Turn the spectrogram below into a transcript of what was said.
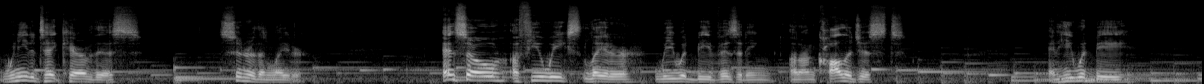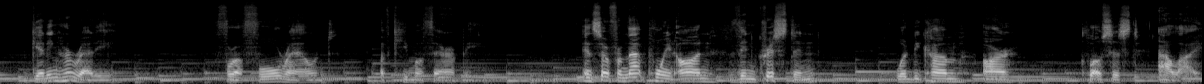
We need to take care of this sooner than later. And so a few weeks later, we would be visiting an oncologist, and he would be getting her ready for a full round of chemotherapy. And so from that point on, vincristine would become our closest ally.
